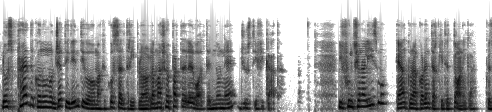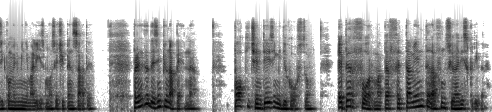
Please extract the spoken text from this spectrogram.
Lo spread con un oggetto identico ma che costa il triplo la maggior parte delle volte non è giustificata. Il funzionalismo è anche una corrente architettonica, così come il minimalismo, se ci pensate. Prendete ad esempio una penna, pochi centesimi di costo, e performa perfettamente la funzione di scrivere.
